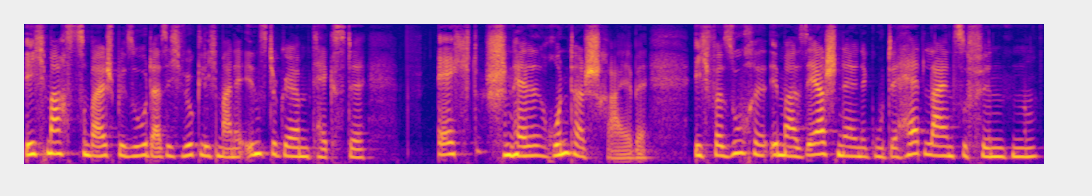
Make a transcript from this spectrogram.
Ich mache es zum Beispiel so, dass ich wirklich meine Instagram-Texte echt schnell runterschreibe. Ich versuche immer sehr schnell eine gute Headline zu finden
